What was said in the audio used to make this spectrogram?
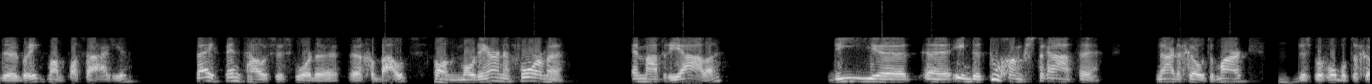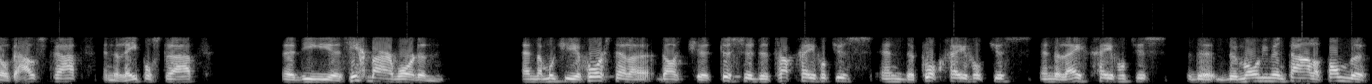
de Brinkman-passage vijf penthouses worden gebouwd van moderne vormen en materialen die in de toegangsstraten naar de Grote Markt, Mhm. dus bijvoorbeeld de Grote Houtstraat en de Lepelstraat, die zichtbaar worden en dan moet je je voorstellen dat je tussen de trapgeveltjes en de klokgeveltjes en de lijstgeveltjes, de, de monumentale panden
